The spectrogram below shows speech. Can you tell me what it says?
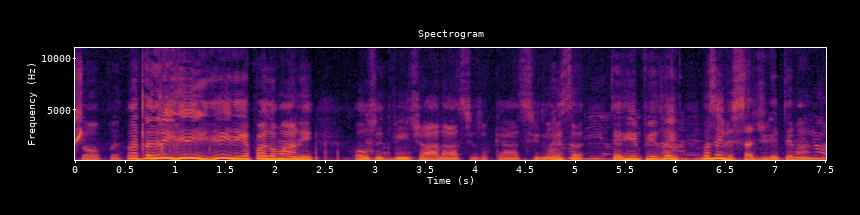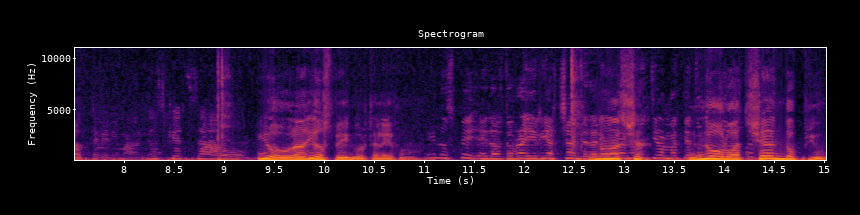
Stop. Guarda, ridi, ridi, ridi che poi domani... Oh, se vince la Lazio, so cazzi tu. Questa ti riempie, sai, ma sai i messaggi che ti manda? Notte che rimane. Non scherzavo. Io, io spengo il telefono. E lo spe- e lo dovrai riaccendere Non, mattina. non lo accendo più,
